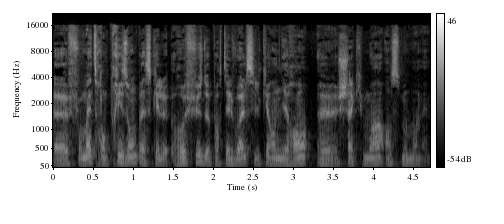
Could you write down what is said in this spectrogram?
euh, font mettre en prison parce qu'elles refusent de porter le voile. C'est le cas en Iran chaque mois en ce moment même.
